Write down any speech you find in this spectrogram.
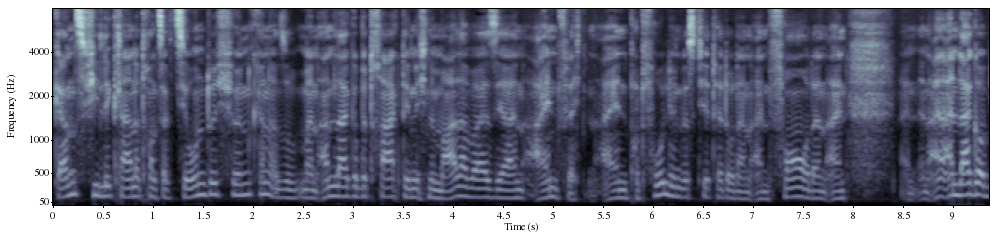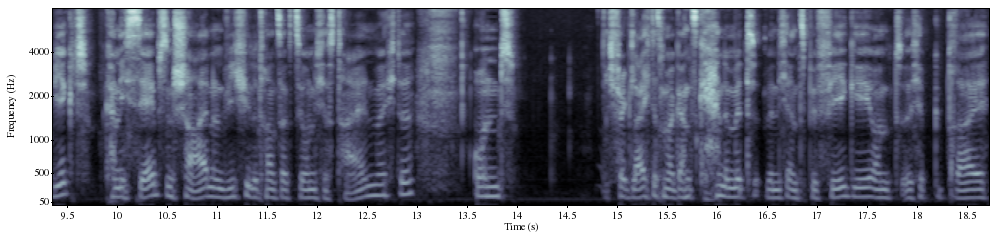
ganz viele kleine Transaktionen durchführen kann. Also mein Anlagebetrag, den ich normalerweise ja in ein, vielleicht in ein Portfolio investiert hätte oder in einen Fonds oder in ein, in ein Anlageobjekt, kann ich selbst entscheiden, wie viele Transaktionen ich es teilen möchte. Und ich vergleiche das mal ganz gerne mit, wenn ich ans Buffet gehe und ich habe drei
